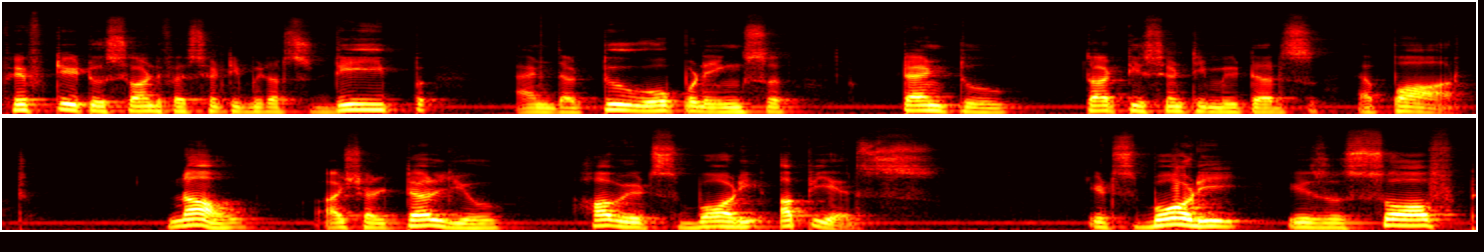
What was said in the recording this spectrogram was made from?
50 to 75 centimeters deep and the two openings 10 to 30 centimeters apart. Now I shall tell you how its body appears. Its body is a soft,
